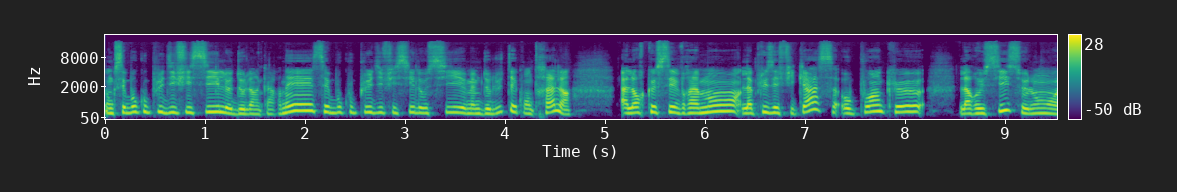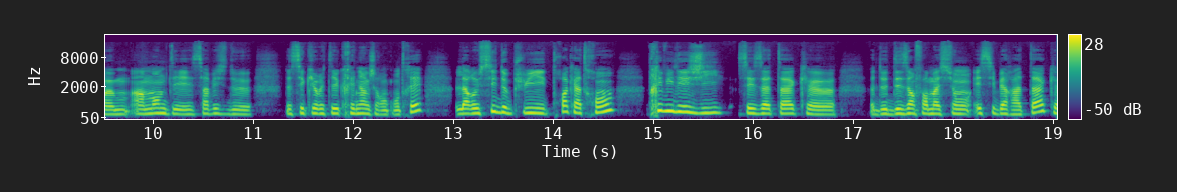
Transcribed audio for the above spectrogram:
Donc c'est beaucoup plus difficile de l'incarner, c'est beaucoup plus difficile aussi même de lutter contre elle alors que c'est vraiment la plus efficace au point que la Russie, selon euh, un membre des services de, sécurité ukrainiens que j'ai rencontré, la Russie, depuis 3-4 ans, privilégie ces attaques euh, de désinformation et cyberattaques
